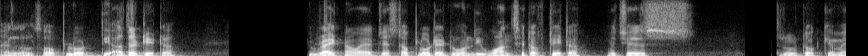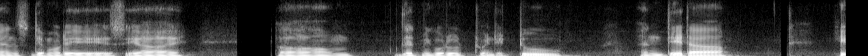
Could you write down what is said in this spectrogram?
I'll also upload the other data. Right now I just uploaded only one set of data which is through documents demo days AI um, let me go to 22 and data. He,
